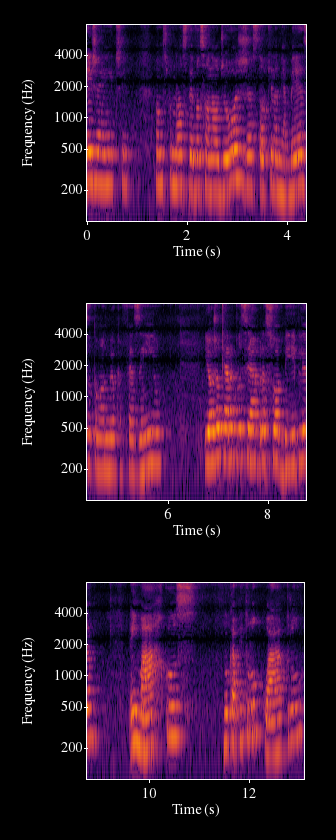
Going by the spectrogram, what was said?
Ei, gente, vamos para o nosso devocional de hoje. Já estou aqui na minha mesa tomando meu cafezinho. E hoje eu quero que você abra sua Bíblia em Marcos, no capítulo 4,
